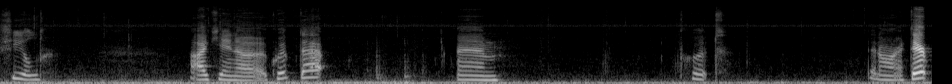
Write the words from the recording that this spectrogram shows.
shield. I can uh, equip that. And put that on right there.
